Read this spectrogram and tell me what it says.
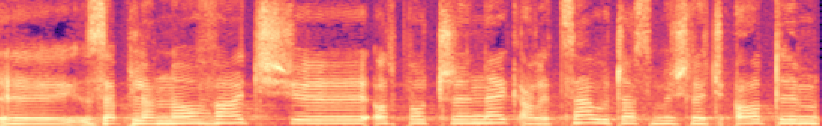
Yy, zaplanować yy, odpoczynek, ale cały czas myśleć o tym,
